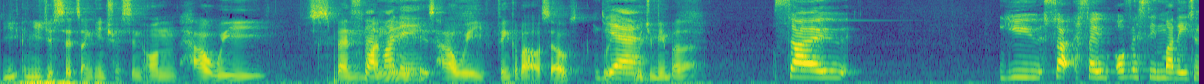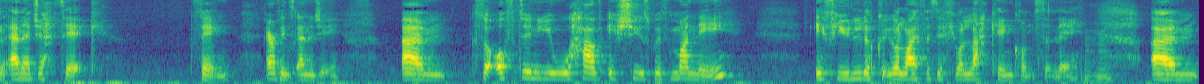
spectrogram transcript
You, and you just said something interesting on how we spend, Spend money, money. is how we think about ourselves. What, Yeah. What do you mean by that? So you so so obviously money's an energetic thing. Everything's energy. Um, so often you will have issues with money if you look at your life as if you're lacking constantly. Um,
